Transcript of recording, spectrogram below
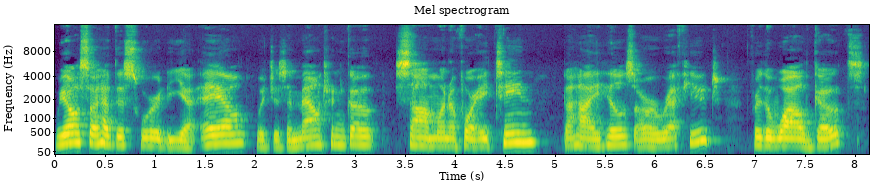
We also have this word Yael, which is a mountain goat. Psalm 104:18, the high hills are a refuge for the wild goats,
